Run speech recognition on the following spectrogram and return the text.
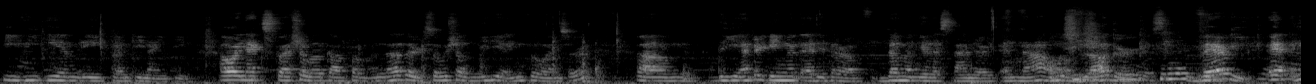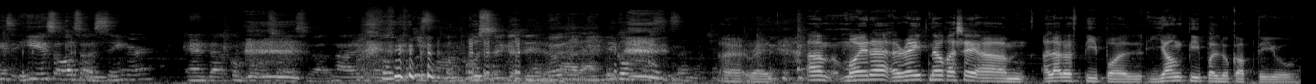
TV EMA 2019. Our next question will come from another social media influencer, um, the entertainment editor of the Manila Standard, and now a vlogger. Very. eh, he's, he is also a singer and a composer as well. Not Composer. Uh, right. Um, Moira, right now kasi um, a lot of people, young people look up to you.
